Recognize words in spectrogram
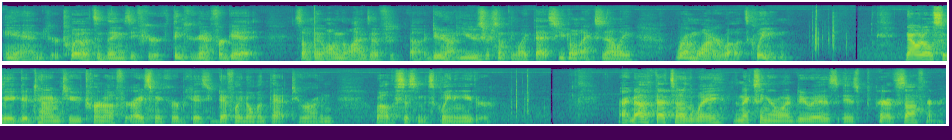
and your toilets and things if you think you're going to forget something along the lines of uh, do not use or something like that so you don't accidentally run water while it's cleaning. Now would also be a good time to turn off your ice maker because you definitely don't want that to run while the system is cleaning either. Alright, now that that's out of the way, the next thing you want to do is, is prepare the softener.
